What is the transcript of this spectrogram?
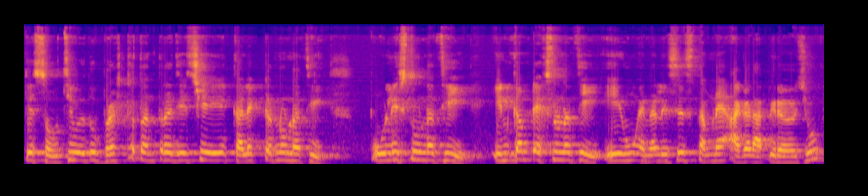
કે સૌથી વધુ ભ્રષ્ટ તંત્ર જે છે એ કલેક્ટરનું નથી. પોલીસનું નથી ઇન્કમ ટેક્સનું નથી, એ હું એનાલિસિસ તમને આગળ આપી રહ્યો છું.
